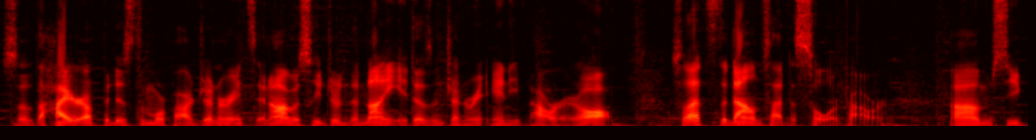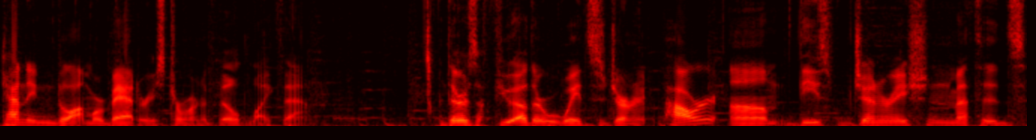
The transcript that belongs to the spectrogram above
So the higher up it is, the more power it generates, and obviously during the night, it doesn't generate any power at all. So that's the downside to solar power. Um, so you kind of need a lot more batteries to run a build like that. There's a few other ways to generate power. Um, these generation methods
